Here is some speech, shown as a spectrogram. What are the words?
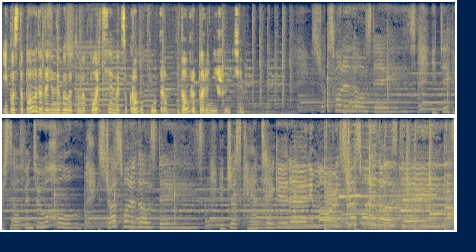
і поступово додаю невеликими порціями цукрову пудру, добре перемішуючи. Dig yourself into a hole. It's just one of those days. You just can't take it anymore. It's just one of those days.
